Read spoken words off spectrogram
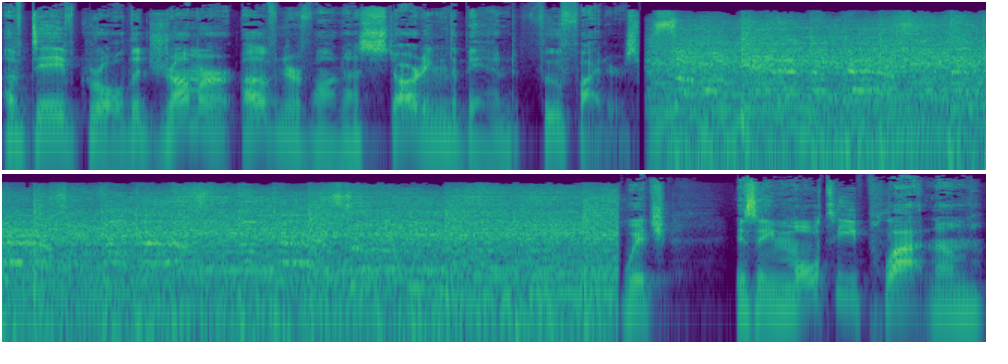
of Dave Grohl, the drummer of Nirvana, starting the band Foo Fighters. Which is a multi platinum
